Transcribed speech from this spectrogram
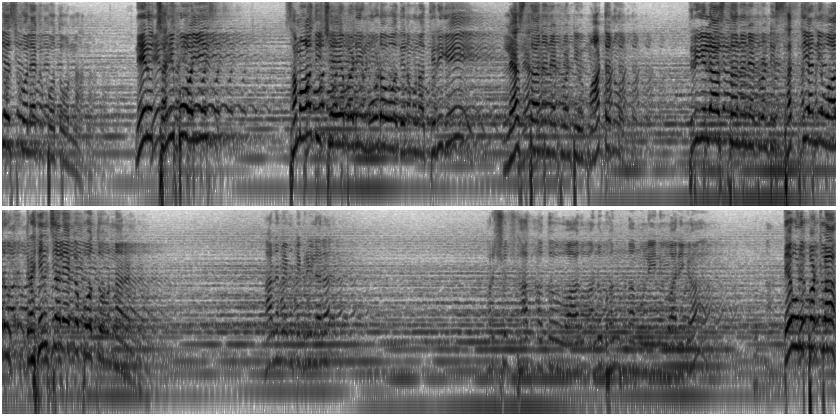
చేసుకోలేకపోతూ ఉన్నాను నేను చనిపోయి సమాధి చేయబడి మూడవ దినమున తిరిగి లేస్తాననేటువంటి మాటను తిరిగి లేస్తాననేటువంటి సత్యాన్ని వారు గ్రహించలేకపోతూ ఉన్నారండి. కారణం ఏమిటి ప్రియులరా? పరిశుద్ధాత్మతో వారు అనుబంధము లేని వారిగా ఉన్నారు. దేవుని పట్ల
